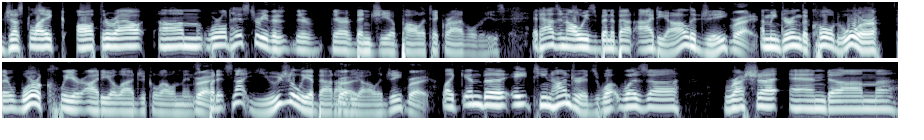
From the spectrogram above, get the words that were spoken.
just like all throughout um, world history, there, there there have been geopolitic rivalries. It hasn't always been about ideology. Right. I mean, during the Cold War, there were clear ideological elements, Right. but it's not usually about Right. ideology. Right. Like in the 1800s, what was uh, Russia and um,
